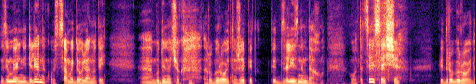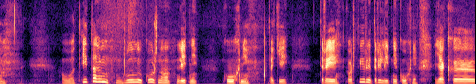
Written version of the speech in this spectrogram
земельний ділянок, ось самий доглянутий е, будиночок рубероїд, вже під, під залізним дахом. От, а це все ще під рубероїдом. От. І там були у кожного літні кухні. Такі три квартири, три літні кухні. Як е,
